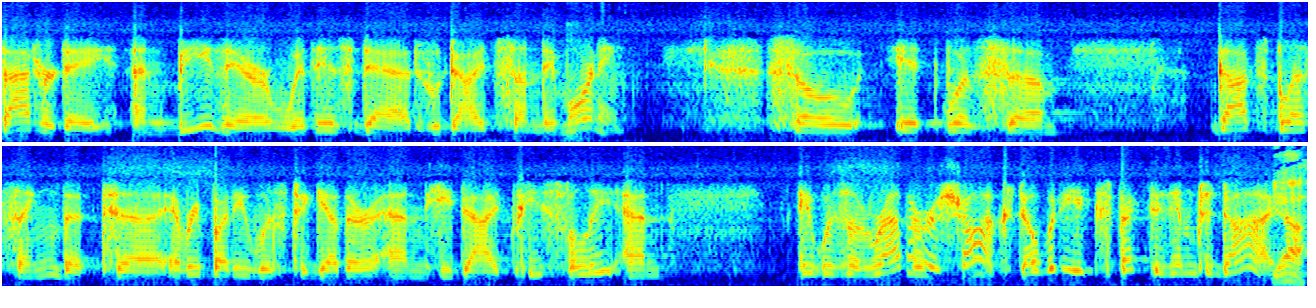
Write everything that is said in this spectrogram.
Saturday and be there with his dad, who died Sunday morning. So it was um, God's blessing that uh, everybody was together and he died peacefully, and it was a rather a shock. Nobody expected him to die. Yeah,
